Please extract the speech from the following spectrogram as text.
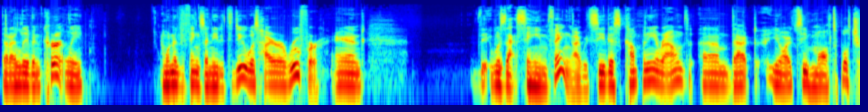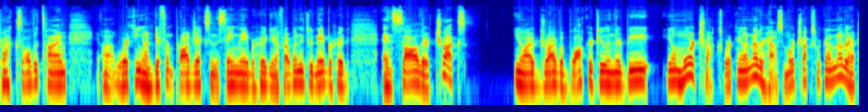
that i live in currently one of the things i needed to do was hire a roofer and it was that same thing. I would see this company around um, that, you know, I'd see multiple trucks all the time uh, working on different projects in the same neighborhood. You know, if I went into a neighborhood and saw their trucks, you know, I would drive a block or two and there'd be, you know, more trucks working on another house, more trucks working on another house.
